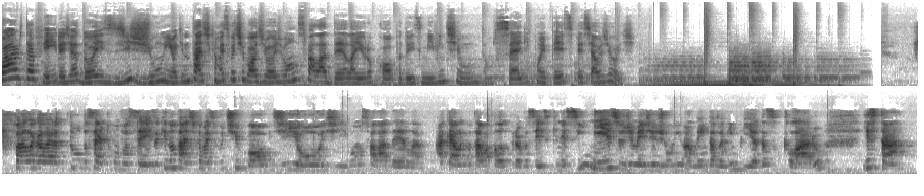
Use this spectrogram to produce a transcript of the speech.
Quarta-feira, dia 2 de junho, aqui no Tática Mais Futebol de hoje, vamos falar dela, a Eurocopa 2021. Então segue com o EP especial de hoje. Fala galera, tudo certo com vocês? Aqui no Tática Mais Futebol de hoje, vamos falar dela. Aquela que eu tava falando para vocês que nesse início de mês de junho, além das Olimpíadas, claro, está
